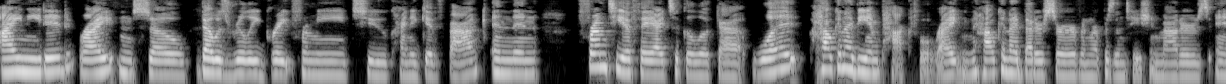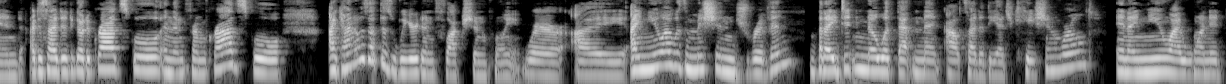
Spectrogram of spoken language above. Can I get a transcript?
I needed, right? And so that was really great for me to kind of give back. And then from TFA, I took a look at what, how can I be impactful, right? And how can I better serve and representation matters? And I decided to go to grad school. And then from grad school, I kind of was at this weird inflection point where I, I knew I was mission driven, but I didn't know what that meant outside of the education world. And I knew I wanted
